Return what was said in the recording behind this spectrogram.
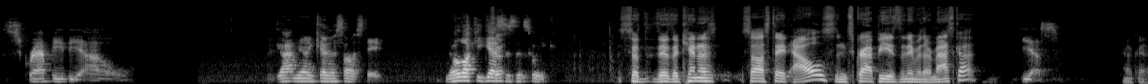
Scrappy the owl. You got me on Kennesaw State. No lucky guesses so, this week. So they're the Kennesaw State Owls, and Scrappy is the name of their mascot. Yes. Okay.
